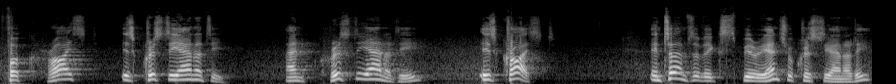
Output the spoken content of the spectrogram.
For Christ is Christianity, and Christianity is Christ. In terms of experiential Christianity,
